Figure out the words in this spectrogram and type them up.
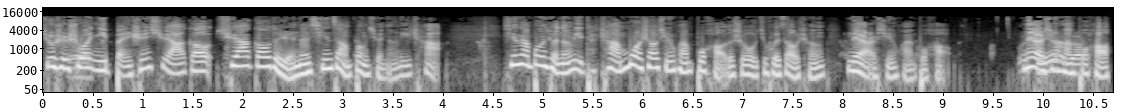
就是说你本身血压高，血压高的人呢，心脏泵血能力差，心脏泵血能力差，末梢循环不好的时候，就会造成内耳循环不好，内耳循环不好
